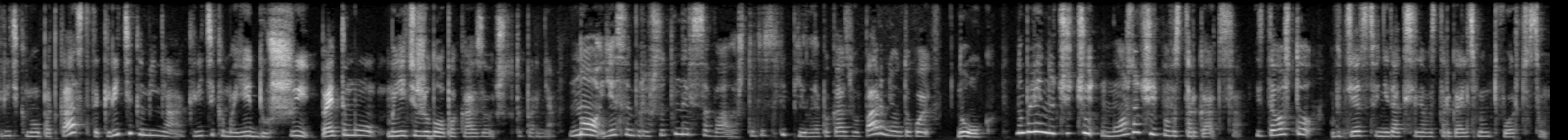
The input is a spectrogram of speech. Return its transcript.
критика моего подкаста — это критика меня, критика моей души. Поэтому мне тяжело показывать что-то парням. Но если, например, что-то нарисовала, что-то слепила, я показываю парню, он такой, ну ок. Ну, блин, ну чуть-чуть, можно чуть повосторгаться. Из-за того, что в детстве не так сильно восторгались моим творчеством.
